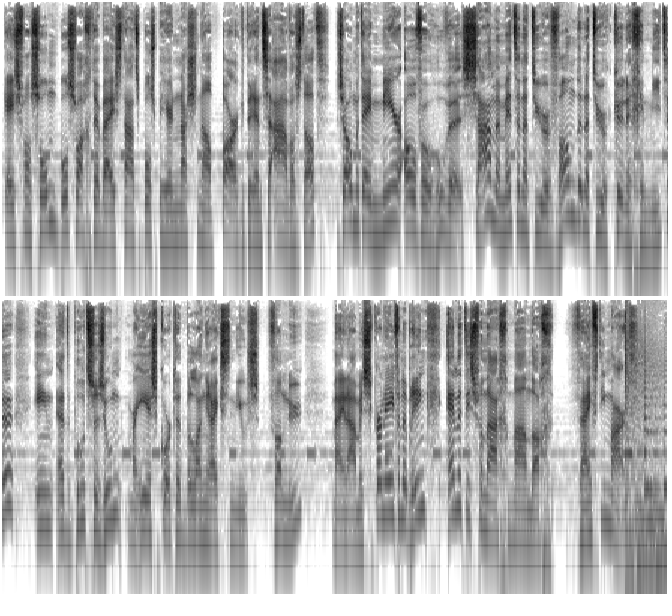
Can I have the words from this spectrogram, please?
Kees van Son, boswachter bij Staatsbosbeheer Nationaal Park Drentse A was dat. Zometeen meer over hoe we samen met de natuur van de natuur kunnen genieten in het broedseizoen. Maar eerst kort het belangrijkste nieuws van nu. Mijn naam is Carne van der Brink en het is vandaag maandag 15 maart.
